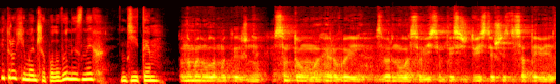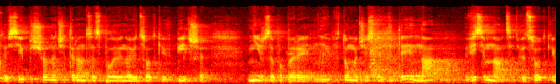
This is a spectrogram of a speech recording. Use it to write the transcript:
і трохи менше половини з них діти. На минулому тижні з симптомами ГРВІ звернулося 8269 осіб, що на 14,5% більше, ніж за попередні, в тому числі дітей на 18%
